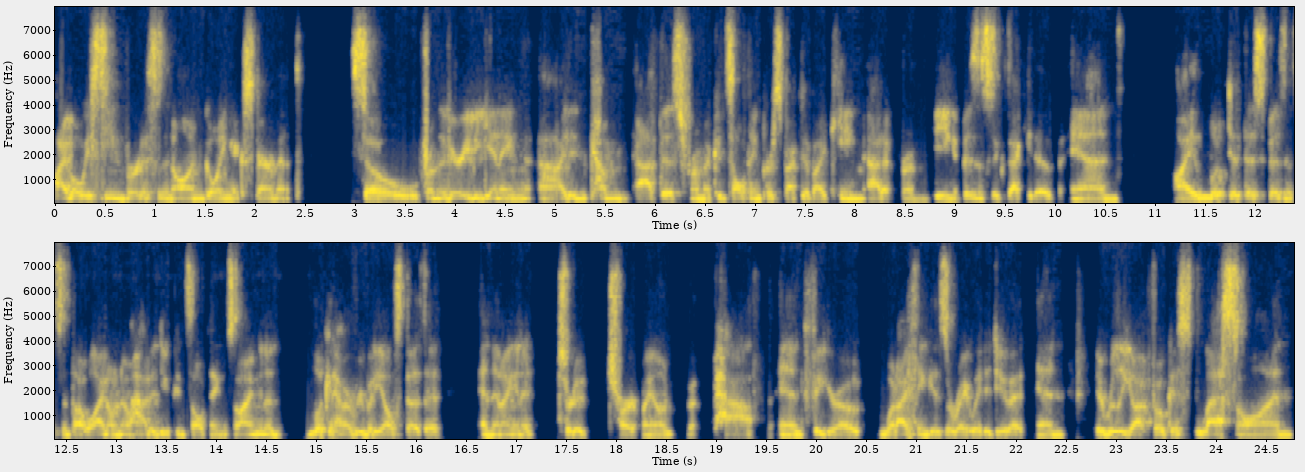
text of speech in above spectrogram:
I've always seen Virtus as an ongoing experiment. So from the very beginning, uh, I didn't come at this from a consulting perspective. I came at it from being a business executive. And I looked at this business and thought, well, I don't know how to do consulting. So I'm going to look at how everybody else does it and then I'm going to sort of chart my own path and figure out what I think is the right way to do it. And it really got focused less on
